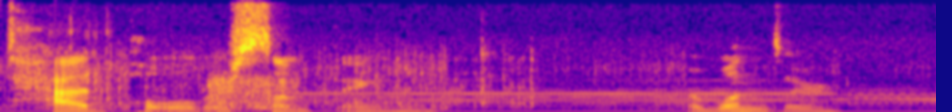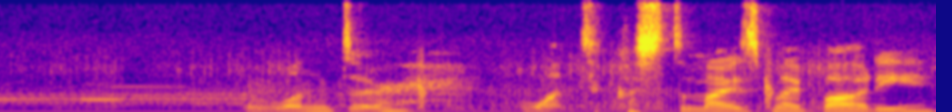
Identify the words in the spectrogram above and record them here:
tadpole or something. I wonder. I wonder. I want to customize my body.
